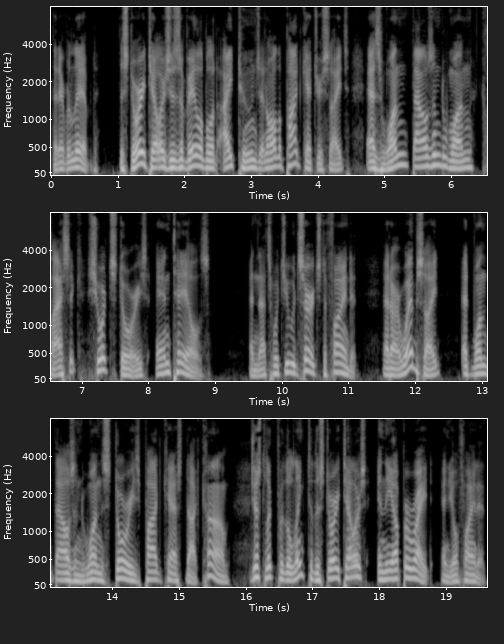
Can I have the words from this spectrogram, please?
that ever lived. The Storytellers is available at iTunes and all the podcatcher sites as 1001 Classic Short Stories and Tales. And that's what you would search to find it. At our website, at 1001storiespodcast.com, just look for the link to the Storytellers in the upper right, and you'll find it.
